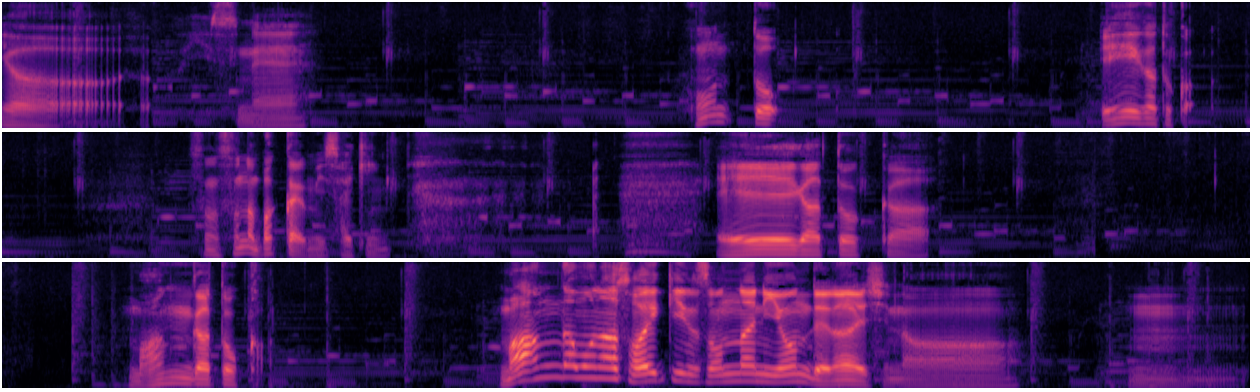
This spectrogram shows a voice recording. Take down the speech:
いやいいっすね。ほんと映画とか。そのそんなばっかよ見最近。映画とか。漫画とか。漫画もな最近そんなに読んでないしな。うん。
